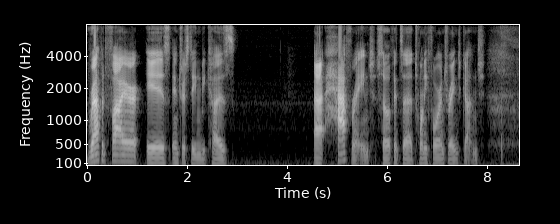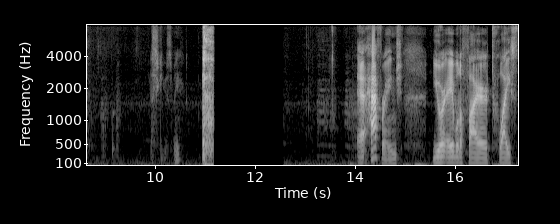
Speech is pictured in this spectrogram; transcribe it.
Rapid fire is interesting because at half range, so if it's a 24 inch range gun, excuse me. At half range, you are able to fire twice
